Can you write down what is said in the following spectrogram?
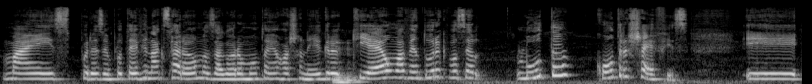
mas, por exemplo, teve Naxaramas, agora Montanha Rocha Negra, que é uma aventura que você luta contra chefes. E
